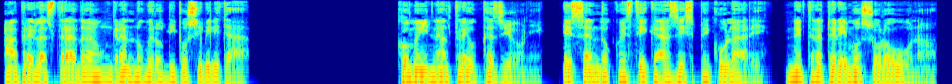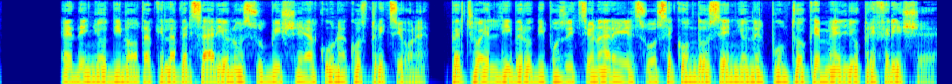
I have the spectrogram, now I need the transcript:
apre la strada a un gran numero di possibilità. Come in altre occasioni, essendo questi casi speculari, ne tratteremo solo uno. È degno di nota che l'avversario non subisce alcuna costrizione, perciò è libero di posizionare il suo secondo segno nel punto che meglio preferisce.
